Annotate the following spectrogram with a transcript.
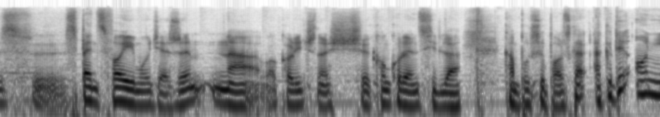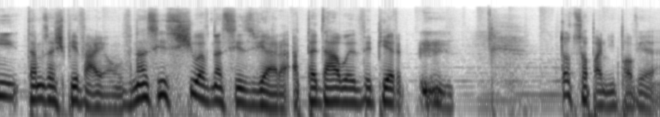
s- spęd swojej młodzieży na okoliczność konkurencji dla kampusu Polska, a gdy oni tam zaśpiewają, w nas jest siła, w nas jest wiara, a pedały wypier... To co pani powie?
